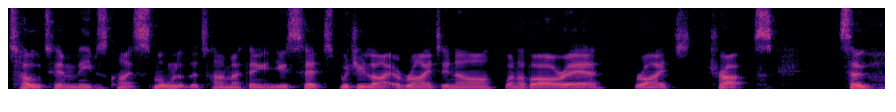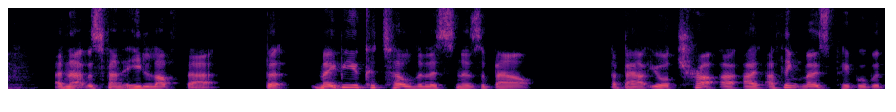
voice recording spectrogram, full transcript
told him he was quite small at the time, I think, and you said, "Would you like a ride in our one of our air ride trucks?" So, and that was fun. He loved that. But maybe you could tell the listeners about about your truck. I, I, think most people would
